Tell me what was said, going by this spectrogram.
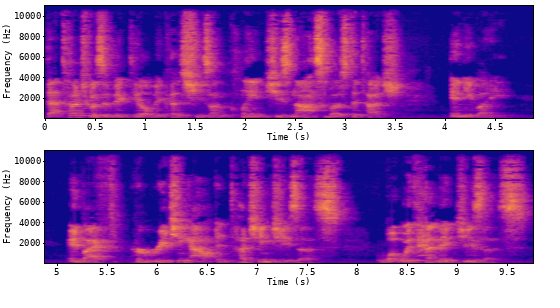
That touch was a big deal because she's unclean. She's not supposed to touch anybody. And by her reaching out and touching Jesus, what would that make Jesus?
